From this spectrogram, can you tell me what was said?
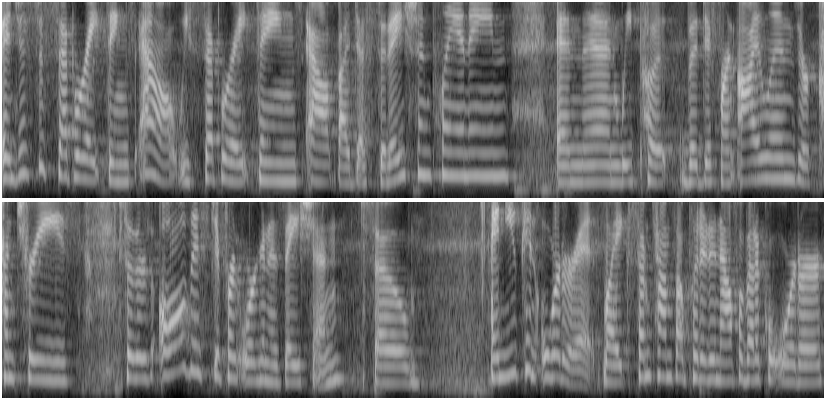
and just to separate things out, we separate things out by destination planning, and then we put the different islands or countries. So there's all this different organization. So and you can order it. Like sometimes I'll put it in alphabetical order.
